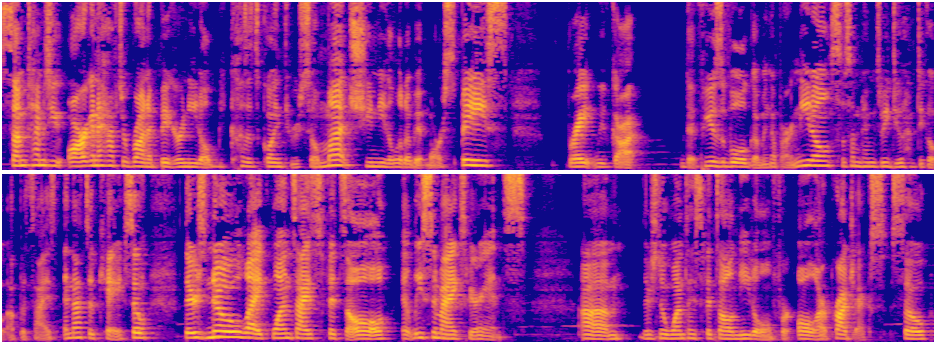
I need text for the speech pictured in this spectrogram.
sometimes you are gonna have to run a bigger needle because it's going through so much. You need a little bit more space, right? We've got the fusible going up our needle. So sometimes we do have to go up a size and that's okay. So there's no like one size fits all, at least in my experience. Um, there's no one size fits all needle for all our projects. So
